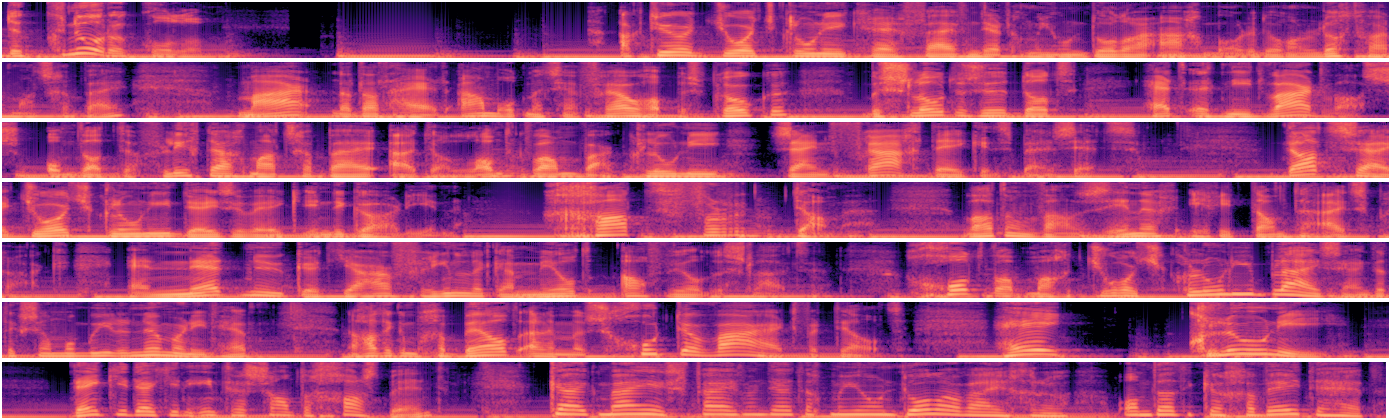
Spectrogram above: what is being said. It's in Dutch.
De knorrenkolom. Acteur George Clooney kreeg 35 miljoen dollar aangeboden door een luchtvaartmaatschappij. Maar nadat hij het aanbod met zijn vrouw had besproken, besloten ze dat het het niet waard was, omdat de vliegtuigmaatschappij uit een land kwam waar Clooney zijn vraagtekens bij zet. Dat zei George Clooney deze week in The Guardian. Gadverdamme. Wat een waanzinnig irritante uitspraak. En net nu ik het jaar vriendelijk en mild af wilde sluiten. God, wat mag George Clooney blij zijn dat ik zijn mobiele nummer niet heb. Dan had ik hem gebeld en hem eens goed de waarheid verteld. Hey Clooney, denk je dat je een interessante gast bent? Kijk, mij eens 35 miljoen dollar weigeren omdat ik een geweten heb.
